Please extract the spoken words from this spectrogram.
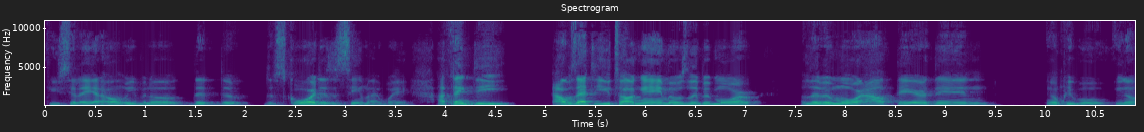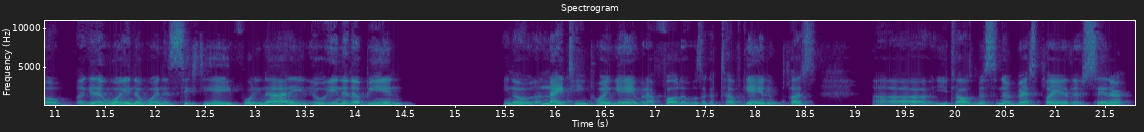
for UCLA at home, even though the the the score doesn't seem that way. I think the I was at the Utah game. It was a little bit more a little bit more out there than you know people you know like they ended up winning 68-49. It ended up being you know a 19 point game, but I felt it was like a tough game. Plus, uh, Utah was missing their best player, their center.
